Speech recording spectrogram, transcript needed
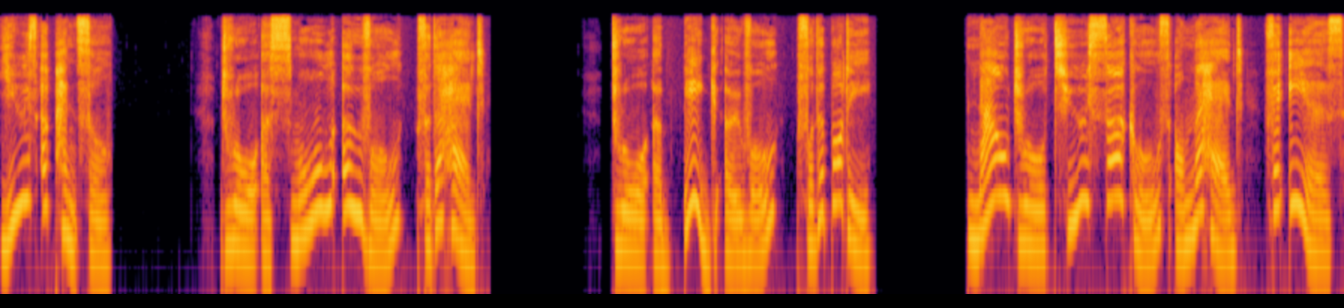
Use a pencil. Draw a small oval for the head. Draw a big oval for the body. Now draw two circles on the head for ears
